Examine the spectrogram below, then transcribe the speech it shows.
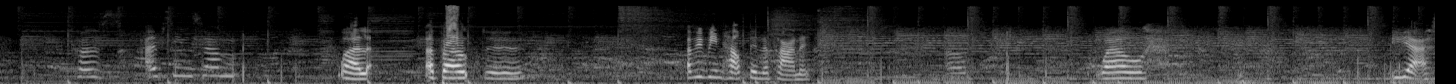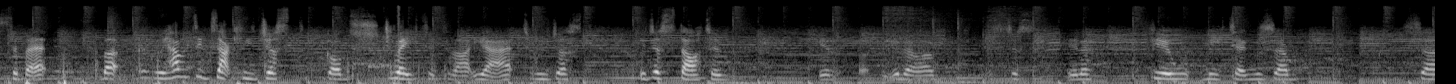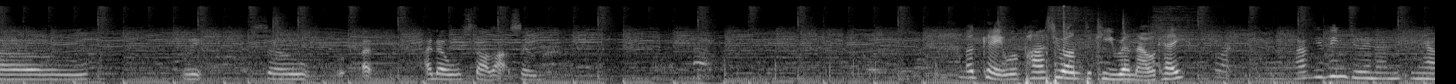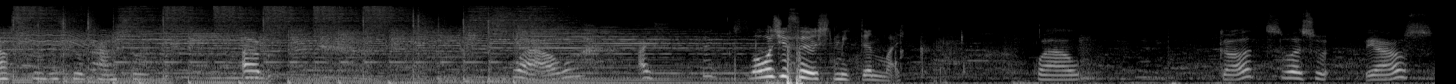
Because I've seen some. Well, about the. Have you been helping the planet? Well, yes, a bit, but we haven't exactly just gone straight into that yet. We just we just started, in you know, um, it's just in a few meetings. Um, so we so uh, I know we'll start that soon. Okay, we'll pass you on to Kiera now, okay? Right. Have you been doing anything else with the school council? Um, well, I think What was your first meeting like? Well, good was it was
